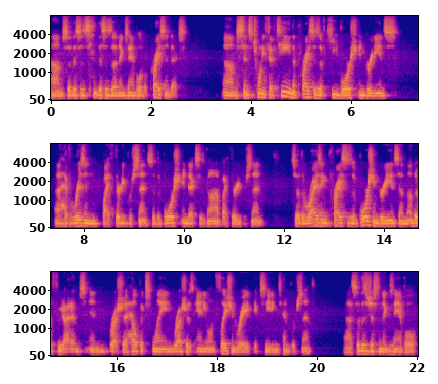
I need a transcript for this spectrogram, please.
Um, so this is this is an example of a price index. Um, since 2015, the prices of key borscht ingredients uh, have risen by 30%. So the borscht index has gone up by 30%. So the rising prices of borscht ingredients and other food items in Russia help explain Russia's annual inflation rate exceeding 10%. Uh, so this is just an example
